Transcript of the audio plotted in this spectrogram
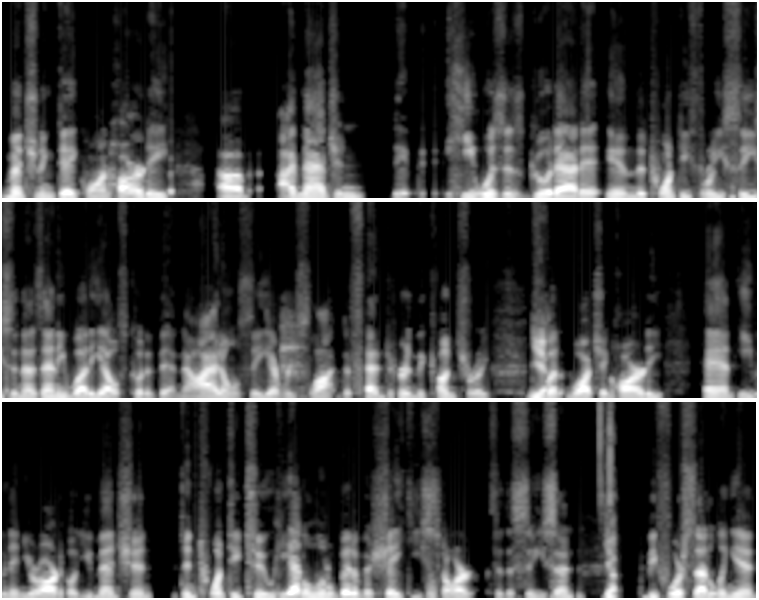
mentioning Daequan Hardy, um, I imagine he was as good at it in the 23 season as anybody else could have been. Now, I don't see every slot defender in the country, Yeah. but watching Hardy, and even in your article, you mentioned in 22, he had a little bit of a shaky start to the season Yep. before settling in.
